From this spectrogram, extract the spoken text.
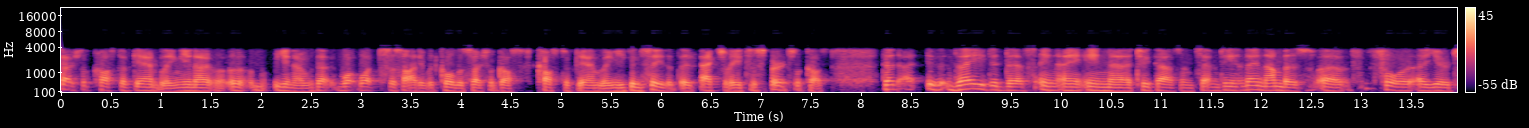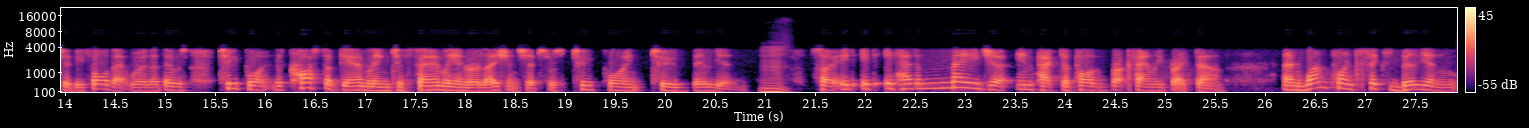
social cost of gambling. You know, uh, you know that what what society would call the social cost cost of gambling. You can see that actually it's a spiritual cost that uh, they did this in uh, in uh, 2017, and their numbers uh, for a year or two before that were that there was two point the cost of gambling to family and relationships was 2.2 billion. Mm. So it, it, it has a major impact upon family breakdown. And 1.6 billion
